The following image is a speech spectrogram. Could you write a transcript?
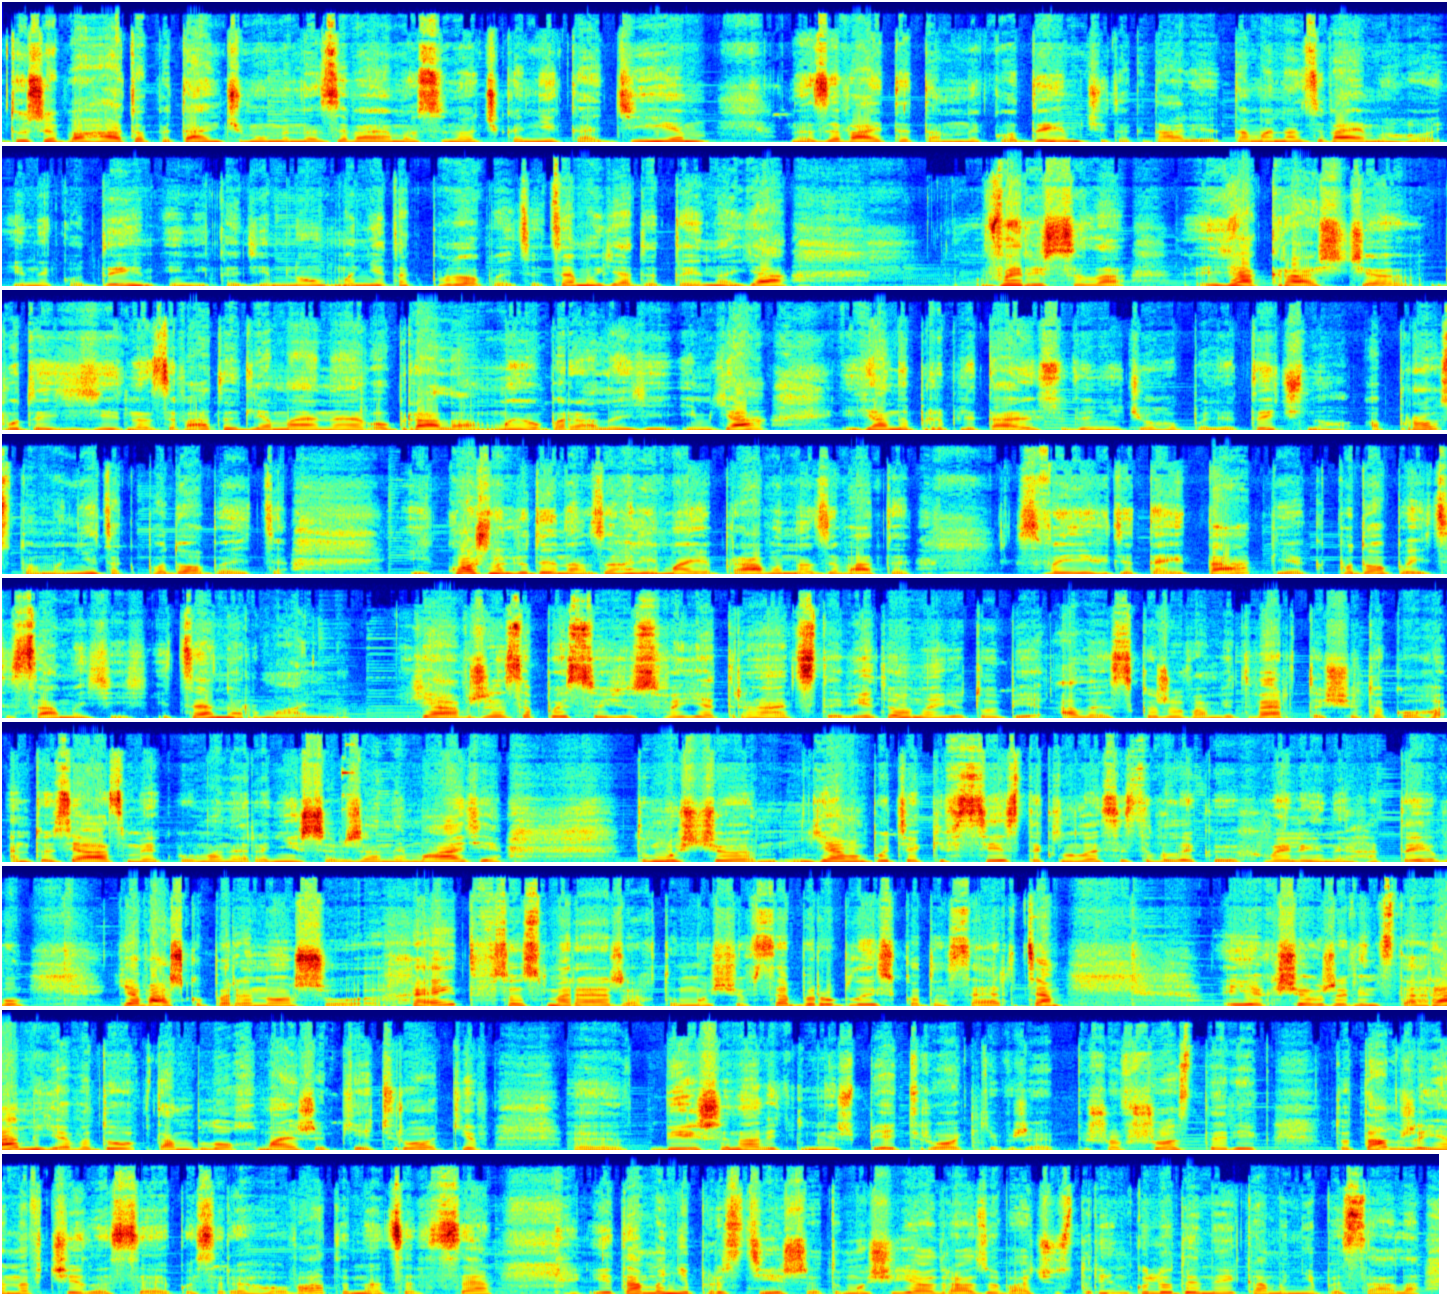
Дуже багато питань, чому ми називаємо синочка Нікадім, називайте там Никодим чи так далі. Та ми називаємо його і Никодим, і Нікадім. Ну, мені так подобається. Це моя дитина. Я вирішила, як краще буде її називати для мене. Обрала, ми обирали її ім'я, і я не приплітаю сюди нічого політичного, а просто мені так подобається. І кожна людина взагалі має право називати своїх дітей так, як подобається саме їй, і це нормально. Я вже записую своє 13 відео на Ютубі, але скажу вам відверто, що такого ентузіазму, як у мене раніше, вже немає. Тому що я, мабуть, як і всі, стикнулася з великою хвилею негативу. Я важко переношу хейт в соцмережах, тому що все беру близько до серця. І якщо вже в інстаграмі я веду там блог майже 5 років, е, більше навіть ніж 5 років, вже пішов шостий рік, то там вже я навчилася якось реагувати на це все. І там мені простіше, тому що я одразу бачу сторінку людини, яка мені писала.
